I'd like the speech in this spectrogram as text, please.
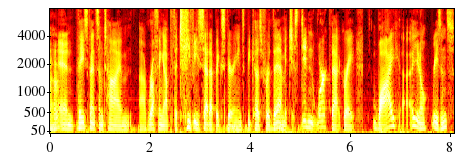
And they spent some time uh, roughing up the TV setup experience because for them it just didn't work that great. Why? Uh, you know, reasons.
